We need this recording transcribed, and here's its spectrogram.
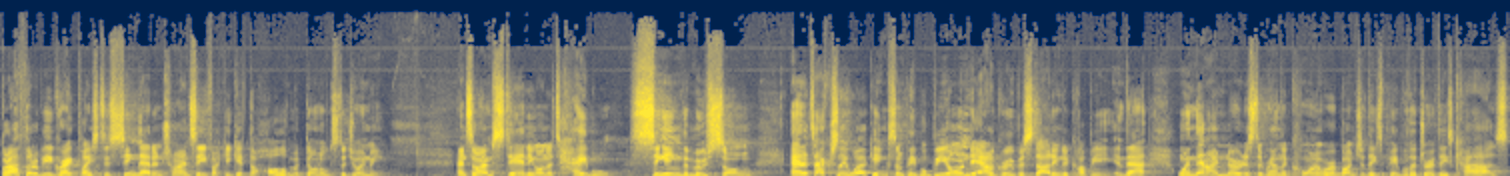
But I thought it'd be a great place to sing that and try and see if I could get the whole of McDonald's to join me. And so I'm standing on a table singing the Moose song, and it's actually working. Some people beyond our group are starting to copy that. When then I noticed that around the corner were a bunch of these people that drove these cars.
